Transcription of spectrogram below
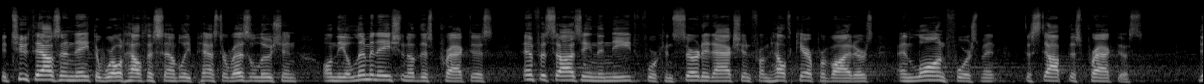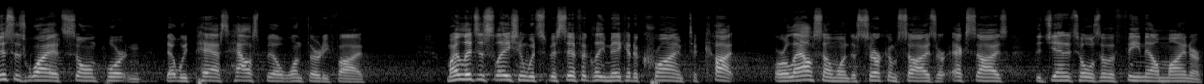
In 2008, the World Health Assembly passed a resolution on the elimination of this practice, emphasizing the need for concerted action from healthcare providers and law enforcement to stop this practice. This is why it's so important that we pass House Bill 135. My legislation would specifically make it a crime to cut or allow someone to circumcise or excise the genitals of a female minor.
